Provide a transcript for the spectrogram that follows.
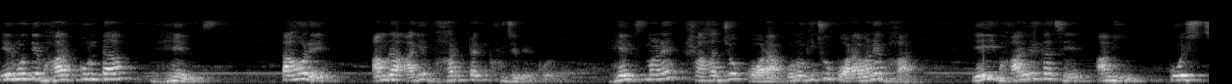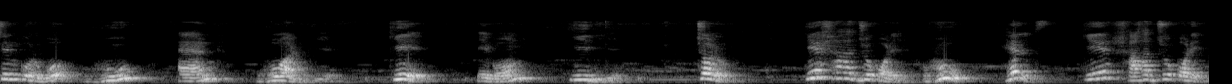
এর মধ্যে ভার্ব কোনটা? হেল্পস তাহলে আমরা আগে ভার্বটাকে খুঁজে বের করব। হেল্পস মানে সাহায্য করা, কোনো কিছু করা মানে ভার্ব এই ভার্বের কাছে আমি কোয়েশ্চেন করব হু অ্যান্ড হোয়াট দিয়ে। কে এবং কি দিয়ে। চলো, কে সাহায্য করে? হু হেল্পস কে সাহায্য করে?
